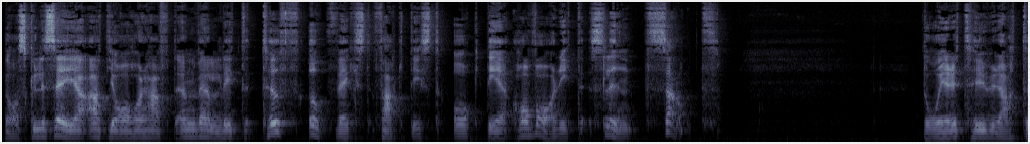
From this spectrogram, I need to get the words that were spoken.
Jag skulle säga att jag har haft en väldigt tuff uppväxt faktiskt och det har varit slitsamt. Då är det tur att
